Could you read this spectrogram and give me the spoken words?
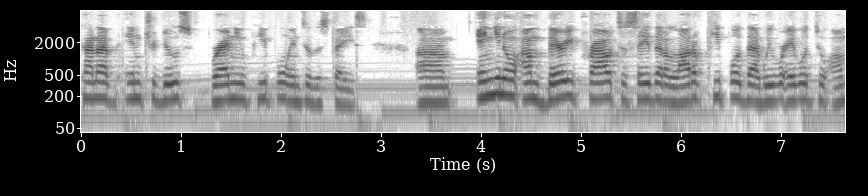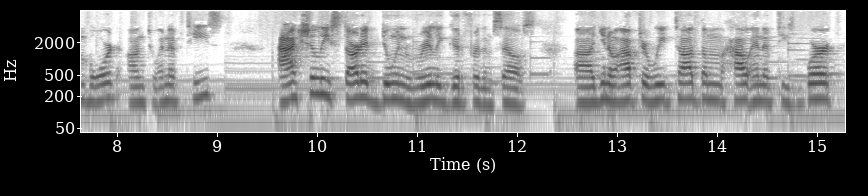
kind of introduce brand new people into the space. Um, and, you know, I'm very proud to say that a lot of people that we were able to onboard onto NFTs actually started doing really good for themselves. Uh, you know, after we taught them how NFTs work,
